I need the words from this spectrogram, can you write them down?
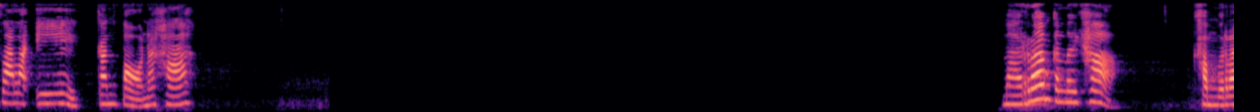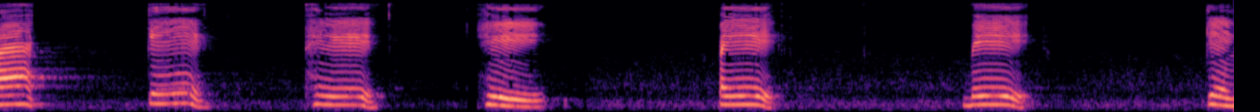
สระเอ กันต่อนะคะ มาเริ่มกันเลยค่ะ คำแรก เก เท เฮ เป เบ เก่ง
